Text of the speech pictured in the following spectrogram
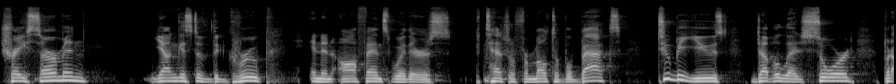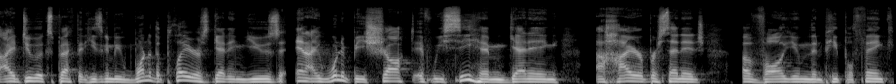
Trey Sermon, youngest of the group in an offense where there's potential for multiple backs. to be used, double edged sword, but I do expect that he's going to be one of the players getting used. And I wouldn't be shocked if we see him getting a higher percentage of volume than people think.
